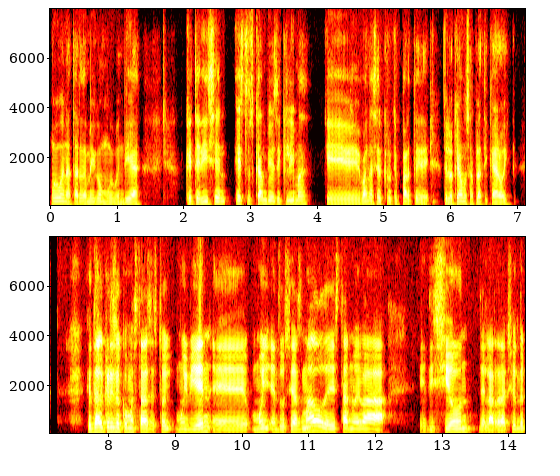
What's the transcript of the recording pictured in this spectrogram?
Muy buena tarde, amigo, muy buen día. ¿Qué te dicen estos cambios de clima? Que van a ser creo que parte de, lo que vamos a platicar hoy. ¿Qué tal, Cris? ¿Cómo estás? Estoy muy bien, eh, muy entusiasmado de esta nueva edición de la redacción de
